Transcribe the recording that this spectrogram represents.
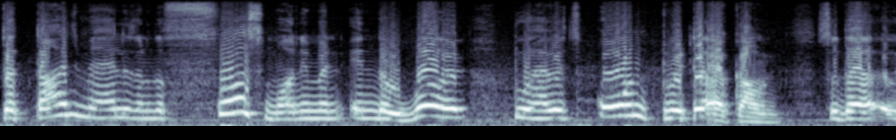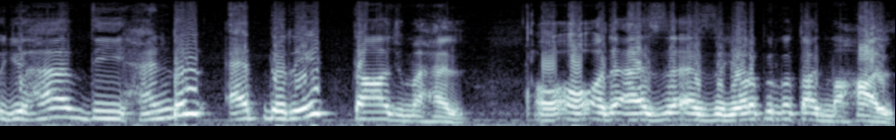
the Taj Mahal is one of the first monument in the world to have its own Twitter account. So the you have the handle at the rate Taj Mahal, or, or, or the, as the, as the European call Taj Mahal.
